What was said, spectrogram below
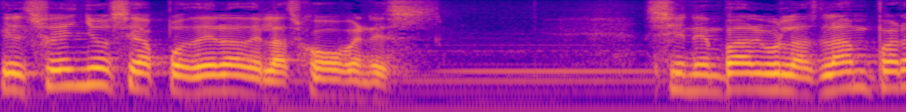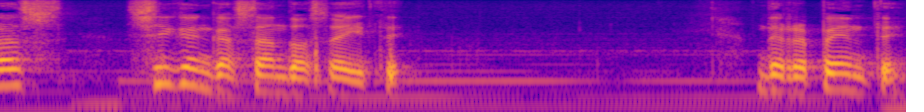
el sueño se apodera de las jóvenes. Sin embargo, las lámparas siguen gastando aceite. De repente,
